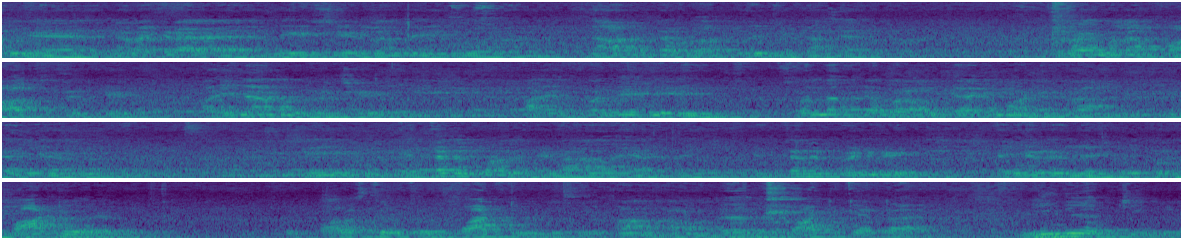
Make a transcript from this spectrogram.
அங்கே நடக்கிற நிகழ்ச்சிகள் எல்லாமே ஒரு நாடக விழா போயிட்டுருக்காங்க உலகமெல்லாம் பார்த்துட்டு ஐநா நிகழ்ச்சி. அதை பற்றி சொன்னதுக்கப்புறம் அவன் கேட்க மாட்டேங்கிறான். இதை நீ எத்தனை குழந்தைகள் அனாதையாச்சு எத்தனை பெண்கள் கையெழுதியை ஒரு பாட்டு. ஒரு பாலஸ்தீனத்தில் ஒரு பாட்டு இருக்குது ஆ ஆமாம் அந்த பாட்டு கேட்டால் நீங்களே அனுப்பிச்சிங்க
